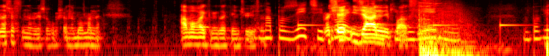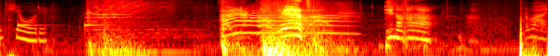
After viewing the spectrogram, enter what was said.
Мене щось не вийшов, що не бо в мене. А вовек не закінчується. На позиції Ну, ще троє ідеальний пас. Ну, Бо від Хіорі. Нет! Дінатана! Давай.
